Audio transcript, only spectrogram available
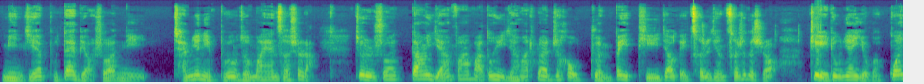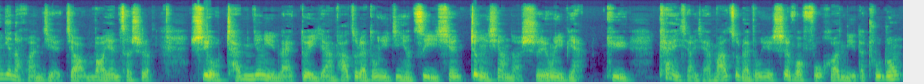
敏捷不代表说你产品经理不用做冒烟测试了，就是说当研发把东西研发出来之后，准备提交给测试进行测试的时候。这中间有个关键的环节叫冒烟测试，是由产品经理来对研发做出来东西进行自己先正向的使用一遍，去看一下研发做出来东西是否符合你的初衷。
